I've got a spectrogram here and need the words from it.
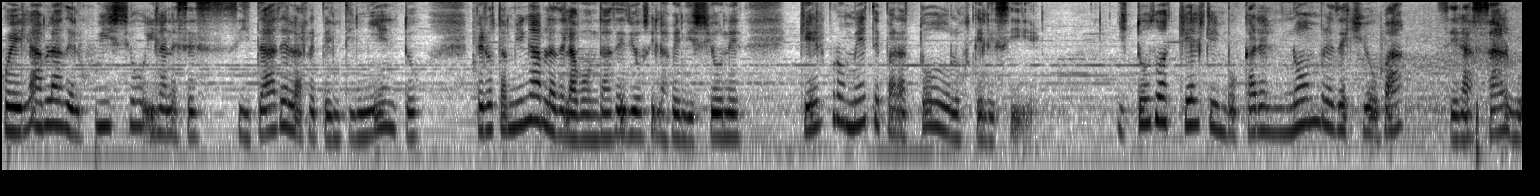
Joel habla del juicio y la necesidad del arrepentimiento, pero también habla de la bondad de Dios y las bendiciones que Él promete para todos los que le siguen. Y todo aquel que invocar el nombre de Jehová será salvo.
